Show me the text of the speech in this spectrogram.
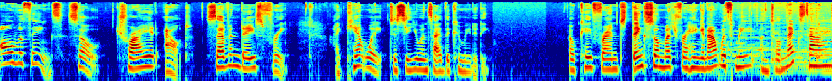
all the things. So try it out. Seven days free. I can't wait to see you inside the community. Okay, friend, thanks so much for hanging out with me. Until next time,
